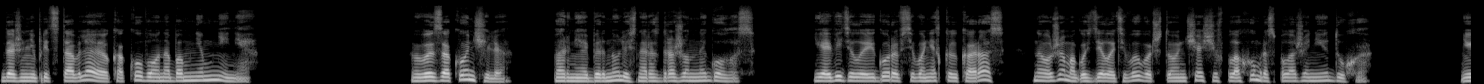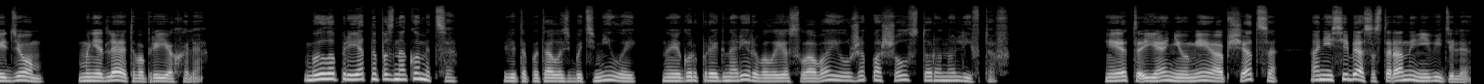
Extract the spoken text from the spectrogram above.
Даже не представляю, какого он обо мне мнения. «Вы закончили?» Парни обернулись на раздраженный голос. Я видела Егора всего несколько раз, но уже могу сделать вывод, что он чаще в плохом расположении духа. Идем, мы не для этого приехали». «Было приятно познакомиться». Вита пыталась быть милой, но Егор проигнорировал ее слова и уже пошел в сторону лифтов. «И это я не умею общаться? Они себя со стороны не видели.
